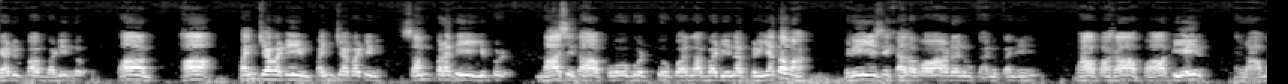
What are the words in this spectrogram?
గడుపబడిందో తాం ఆ పంచవటీం పంచవటిని సంప్రతి ఇప్పుడు నాశిత పోగొట్టుకొనబడిన ప్రియతమ ప్రేయసి కలవాడను కనుకనే పాప పాపి అయిన రామ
